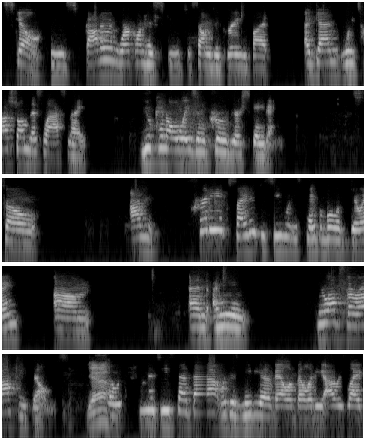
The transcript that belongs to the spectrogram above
skill. He's got to work on his speed to some degree. But again, we touched on this last night. You can always improve your skating. So I'm pretty excited to see what he's capable of doing. Um, and I mean, he loves the Rocky films. Yeah. So as soon as he said that with his media availability, I was like,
